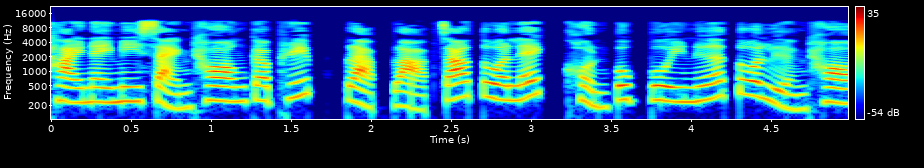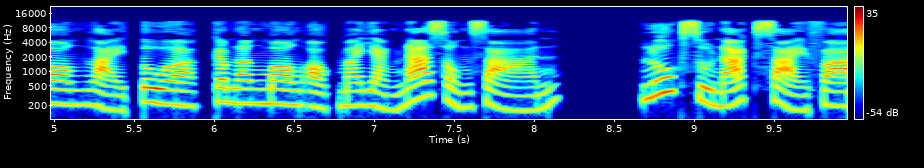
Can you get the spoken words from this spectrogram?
ภายในมีแสงทองกระพริบแปลบปราบเจ้าตัวเล็ก ขนปุกปุยเนื้อตัวเหลืองทองหลายตัวกำลังมองออกมาอย่างน่าสงสาร ลูกสุนัขสายฟ้า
